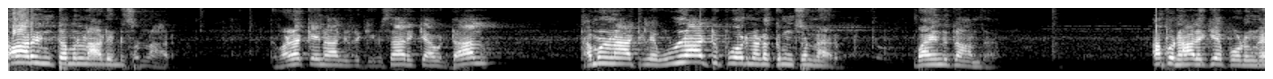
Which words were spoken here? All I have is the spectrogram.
war in Tamil Nadu என்று சொன்னார். இந்த வழக்கை நான் இன்றைக்கு விசாரிக்காவிட்டால் தமிழ்நாட்டில் உள்நாட்டு போர் நடக்கும்னு சொன்னார். பயந்துட்டான் அந்த அப்போ நாளைக்கே போடுங்க.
